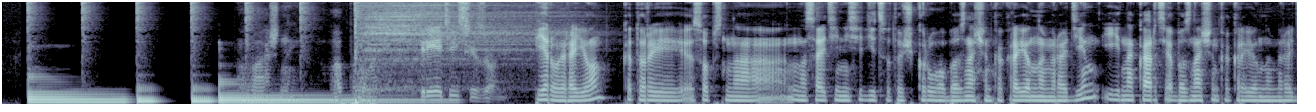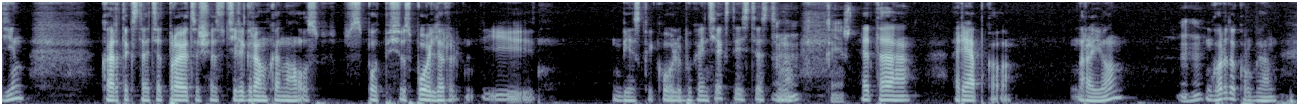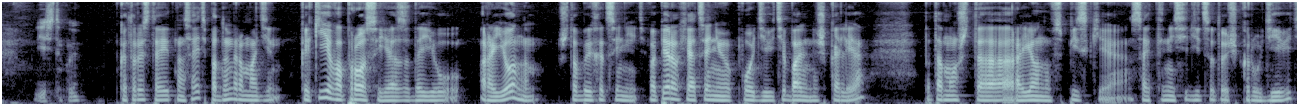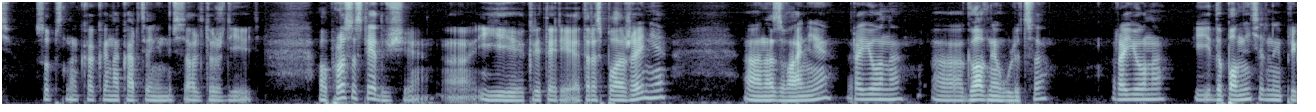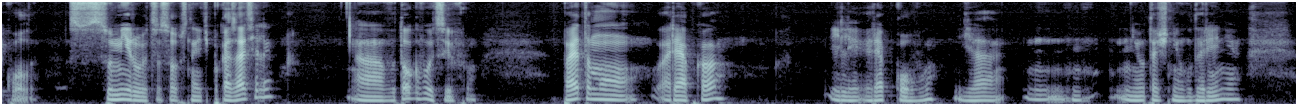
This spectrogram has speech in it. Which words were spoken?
Важный вопрос. Третий сезон. Первый район, который, собственно, на сайте несидится.ру обозначен как район номер один и на карте обозначен как район номер один. Карты, кстати, отправятся сейчас в телеграм-канал с, с подписью спойлер и без какого-либо контекста, естественно. Угу, конечно. Это Рябково район угу. города Курган. Есть такой. Который стоит на сайте под номером один. Какие вопросы я задаю районам, чтобы их оценить? Во-первых, я оцениваю по девятибалльной шкале – потому что районов в списке сайта несидится.ру 9, собственно, как и на карте они нарисовали тоже 9. Вопросы следующие а, и критерии. Это расположение, а, название района, главная улица района и дополнительные приколы. Суммируются, собственно, эти показатели в итоговую цифру. Поэтому Рябкова или Рябкову, я не уточнил ударение –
